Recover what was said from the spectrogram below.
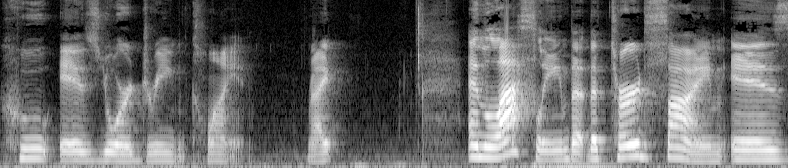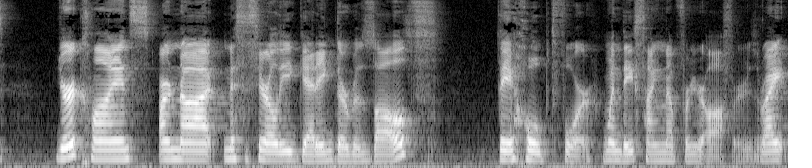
who is your dream client, right? And lastly, the, the third sign is your clients are not necessarily getting the results they hoped for when they signed up for your offers, right?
